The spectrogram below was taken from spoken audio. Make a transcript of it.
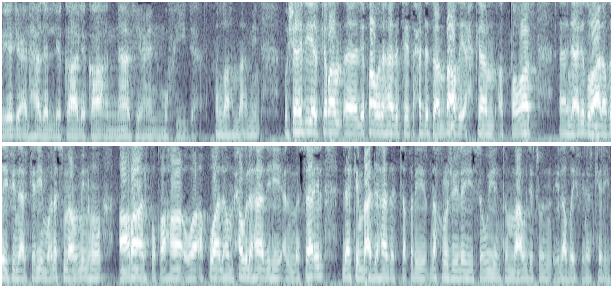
ويجعل هذا اللقاء لقاء نافعا مفيدا اللهم آمين. مشاهدي الكرام آه، لقاؤنا هذا سيتحدث عن بعض أحكام الطواف آه، نعرضها على ضيفنا الكريم ونسمع منه آراء الفقهاء وأقوالهم حول هذه المسائل، لكن بعد هذا التقرير نخرج إليه سويا ثم عودة إلى ضيفنا الكريم.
